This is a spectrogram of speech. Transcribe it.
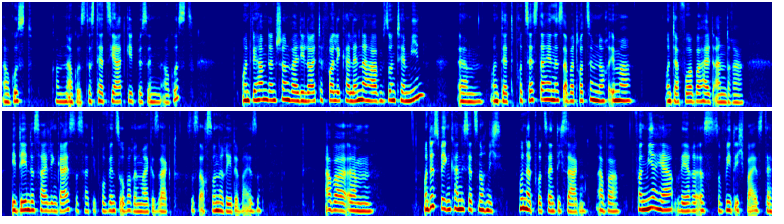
August, kommenden August. Das Tertiat geht bis in August. Und wir haben dann schon, weil die Leute volle Kalender haben, so einen Termin. Ähm, und der Prozess dahin ist aber trotzdem noch immer unter Vorbehalt anderer Ideen des Heiligen Geistes, hat die Provinzoberin mal gesagt. Das ist auch so eine Redeweise. Aber, ähm, und deswegen kann ich es jetzt noch nicht hundertprozentig sagen. Aber von mir her wäre es, so wie ich weiß, der,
